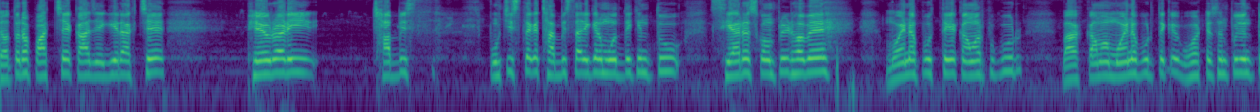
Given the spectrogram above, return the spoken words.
যতটা পাচ্ছে কাজ এগিয়ে রাখছে। ফেব্রুয়ারি ছাব্বিশ পঁচিশ থেকে ছাব্বিশ তারিখের মধ্যে কিন্তু সিআরএস কমপ্লিট হবে ময়নাপুর থেকে কামারপুকুর বা কামা ময়নাপুর থেকে গুহা স্টেশন পর্যন্ত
